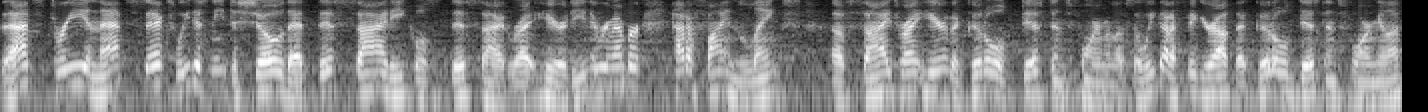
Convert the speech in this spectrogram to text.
that's 3 and that's 6. We just need to show that this side equals this side right here. Do you remember how to find lengths of sides right here? The good old distance formula. So we got to figure out the good old distance formula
